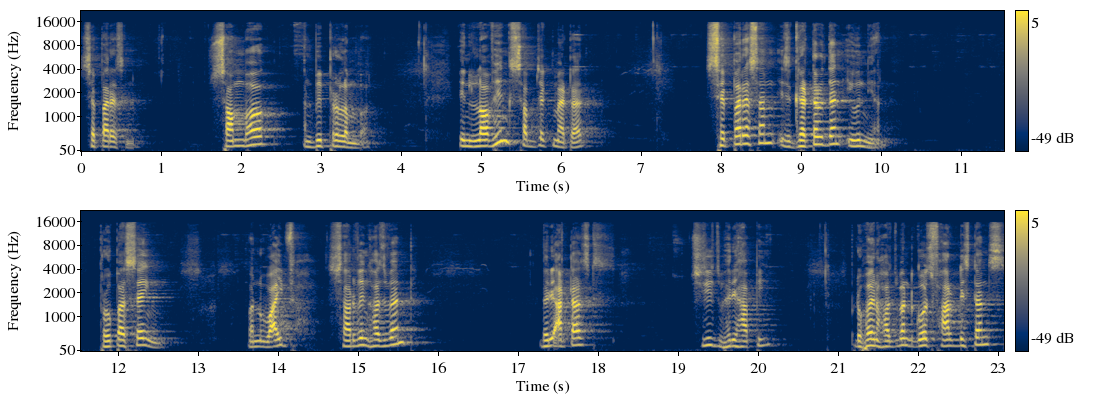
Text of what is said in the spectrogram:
separation. Sambhag and Vipralamba. In loving subject matter, separation is greater than union. Prabhupada saying, one wife serving husband, very attached, she is very happy. But when husband goes far distance,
